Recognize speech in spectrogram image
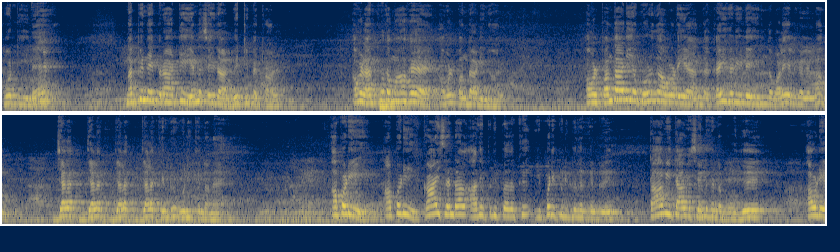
போட்டியிலே நப்பின்னை பிராட்டி என்ன செய்தாள்? வெற்றி பெற்றாள். அவள் அற்புதமாக அவள் பந்தாடினாள். அவள் பந்தாடிய பொழுது அவளுடைய அந்த கைகளிலே இருந்த வளையல்கள் எல்லாம் ஜலக் ஜலக் ஜலக் ஜலக் என்று ஒலிக்கின்றன. அப்படி அப்படி காய் சென்றால் அதை பிடிப்பதற்கு இப்படி பிடிப்பதற்கென்று தாவி தாவி செல்லுகின்ற போது அவருடைய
